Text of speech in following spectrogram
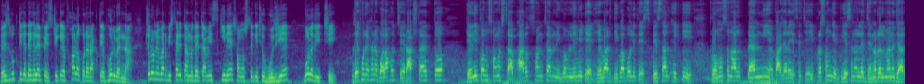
ফেসবুক থেকে দেখলে পেজটিকে ফলো করে রাখতে ভুলবেন না। চলুন এবার বিস্তারিত আপনাদেরকে আমি স্ক্রিনে সমস্ত কিছু বুঝিয়ে বলে দিচ্ছি। দেখুন, এখানে বলা হচ্ছে, রাষ্ট্রায়ত্ত টেলিকম সংস্থা ভারত সঞ্চার নিগম লিমিটেড এবার দীপাবলিতে স্পেশাল একটি প্রমোশনাল প্ল্যান নিয়ে বাজারে এসেছে। এই প্রসঙ্গে বিএসএনএলের জেনারেল ম্যানেজার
